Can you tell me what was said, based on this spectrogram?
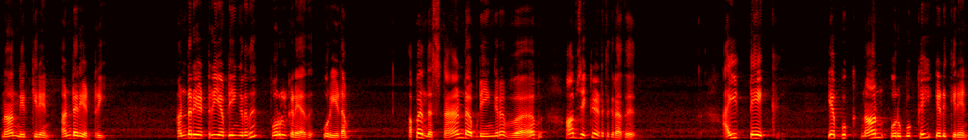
நான் நிற்கிறேன். Under a tree under a tree அப்படிங்கிறது பொருள் கிடையாது. ஒரு இடம். அப்போ இந்த ஸ்டாண்ட் அப்படிங்கிற வேர்ப் ஆப்ஜெக்டை எடுத்துக்கிறாது. ஐ டேக் எ புக் நான் ஒரு புக்கை எடுக்கிறேன்.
